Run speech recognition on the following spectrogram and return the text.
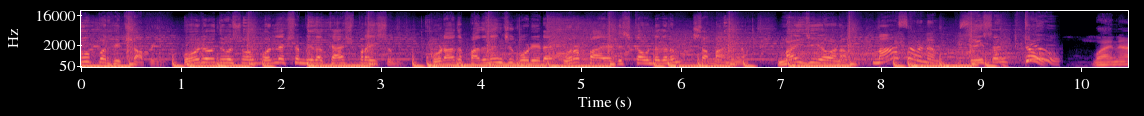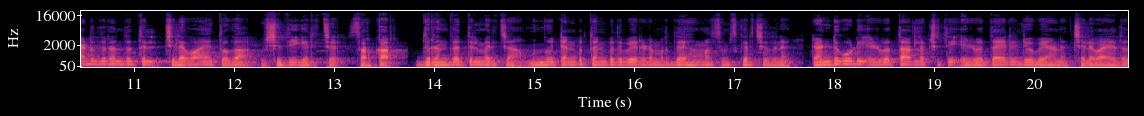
സൂപ്പർ ഹിറ്റ് ഷോപ്പിംഗ് ഓരോ ദിവസവും ഒരു ലക്ഷം വീതം ക്യാഷ് പ്രൈസും. കൂടാതെ പതിനഞ്ച് കോടിയുടെ ഉറപ്പായ ഡിസ്കൗണ്ടുകളും സമ്മാനങ്ങളും. മൈ ജിയോണം മാസോണം സീസൺ ടു. വയനാട് ദുരന്തത്തിൽ ചിലവായ തുക വിശദീകരിച്ച് സർക്കാർ. ദുരന്തത്തിൽ മരിച്ച മുന്നൂറ്റൻപത്തൊൻപത് പേരുടെ മൃതദേഹങ്ങൾ സംസ്കരിച്ചതിന് രണ്ട് കോടി എഴുപത്തി ആറ് ലക്ഷത്തി എഴുപത്തയ്യായിരം രൂപയാണ് ചിലവായത്.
